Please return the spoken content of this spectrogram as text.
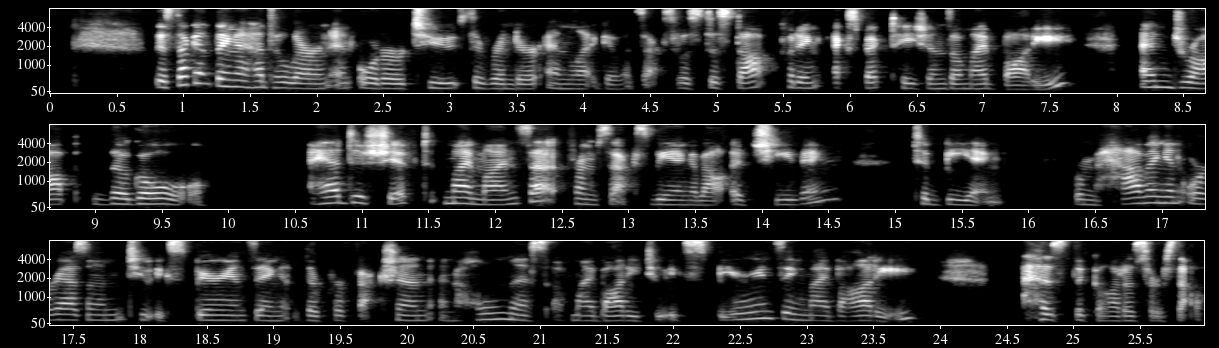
The second thing I had to learn in order to surrender and let go in sex was to stop putting expectations on my body and drop the goal. I had to shift my mindset from sex being about achieving to being, from having an orgasm to experiencing the perfection and wholeness of my body to experiencing my body as the goddess herself.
